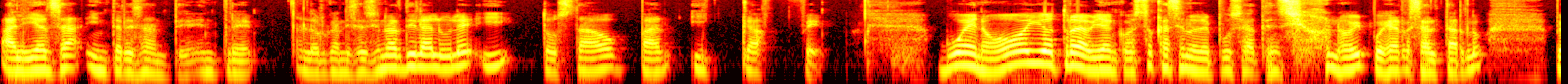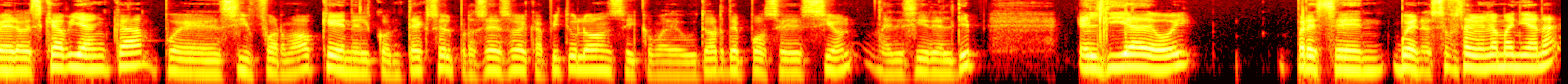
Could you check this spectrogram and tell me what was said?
alianza interesante entre la organización Ardila Lule y Tostado Pan y Café. Bueno, hoy otro de Avianca, esto casi no le puse atención hoy, voy a resaltarlo, pero es que Avianca pues informó que en el contexto del proceso de capítulo 11 y como deudor de posesión, es decir, el DIP, el día de hoy bueno, esto salió en la mañana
